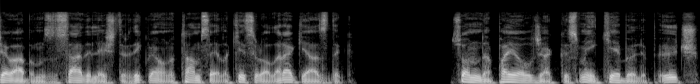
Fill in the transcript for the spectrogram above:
Cevabımızı sadeleştirdik ve onu tam sayılı kesir olarak yazdık. Sonunda pay olacak kısmı 2'ye bölüp 3,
